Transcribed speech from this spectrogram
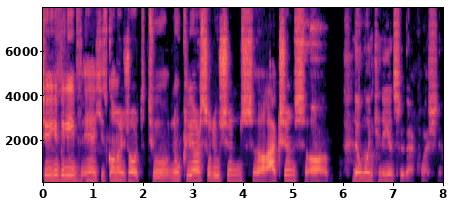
Do you believe uh, he's gonna resort to nuclear solutions, uh, actions, or No one can answer that question.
